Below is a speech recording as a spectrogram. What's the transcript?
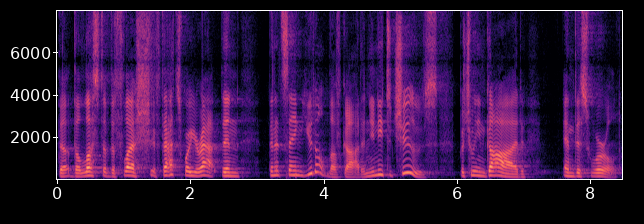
the, the lust of the flesh, if that's where you're at, then, then it's saying you don't love God and you need to choose between God and this world.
